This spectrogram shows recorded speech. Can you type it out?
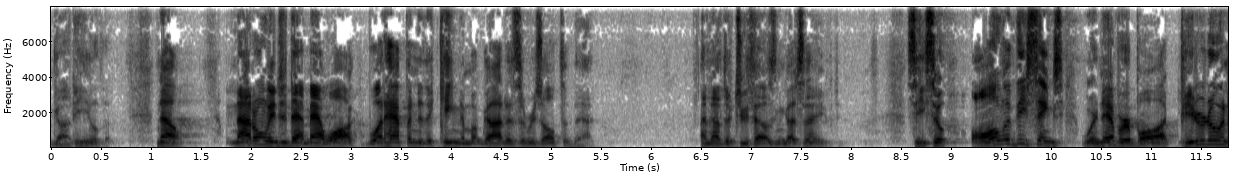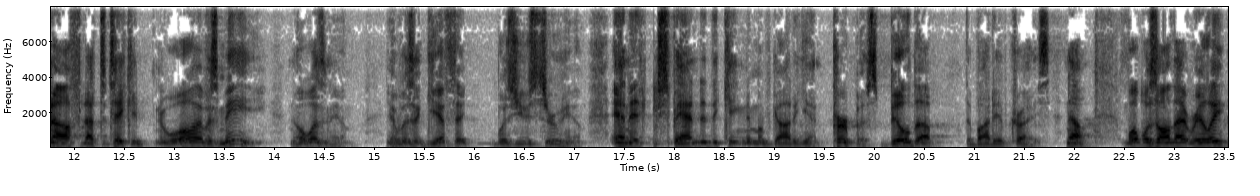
God healed him. Now, not only did that man walk, what happened to the kingdom of God as a result of that? Another 2,000 got saved. See, so all of these things were never bought. Peter knew enough not to take it, well, it was me. No, it wasn't him. It was a gift that was used through him. And it expanded the kingdom of God again. Purpose, build up the body of Christ. Now, what was all that really?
